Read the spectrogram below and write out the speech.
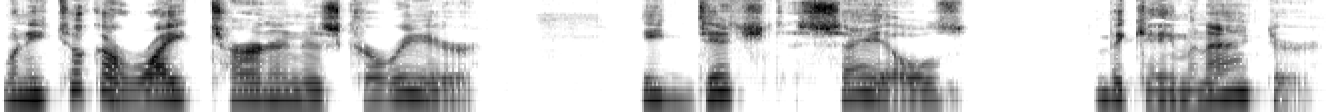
when he took a right turn in his career. He ditched sales and became an actor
